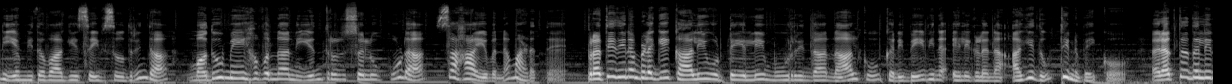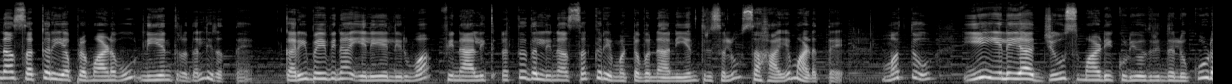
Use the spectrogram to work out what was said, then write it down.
ನಿಯಮಿತವಾಗಿ ಸೇವಿಸುವುದರಿಂದ ಮಧುಮೇಹವನ್ನ ನಿಯಂತ್ರಿಸಲು ಕೂಡ ಸಹಾಯವನ್ನ ಮಾಡುತ್ತೆ. ಪ್ರತಿದಿನ ಬೆಳಗ್ಗೆ ಖಾಲಿ ಹೊಟ್ಟೆಯಲ್ಲಿ ಮೂರರಿಂದ ನಾಲ್ಕು ಕರಿಬೇವಿನ ಎಲೆಗಳನ್ನ ಅಗೆದು ತಿನ್ನಬೇಕು. ರಕ್ತದಲ್ಲಿನ ಸಕ್ಕರೆಯ ಪ್ರಮಾಣವು ನಿಯಂತ್ರದಲ್ಲಿರುತ್ತೆ ಕರಿಬೇವಿನ ಎಲೆಯಲ್ಲಿರುವ ಫಿನಾಲಿಕ್ ರಕ್ತದಲ್ಲಿನ ಸಕ್ಕರೆ ಮಟ್ಟವನ್ನು ನಿಯಂತ್ರಿಸಲು ಸಹಾಯ ಮಾಡುತ್ತೆ. ಮತ್ತು ಈ ಎಲೆಯ ಜ್ಯೂಸ್ ಮಾಡಿ ಕುಡಿಯೋದ್ರಿಂದಲೂ ಕೂಡ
